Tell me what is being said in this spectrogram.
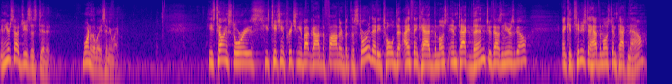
And here's how Jesus did it. One of the ways, anyway. He's telling stories, he's teaching and preaching about God the Father, but the story that he told that I think had the most impact then, 2,000 years ago, and continues to have the most impact now,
